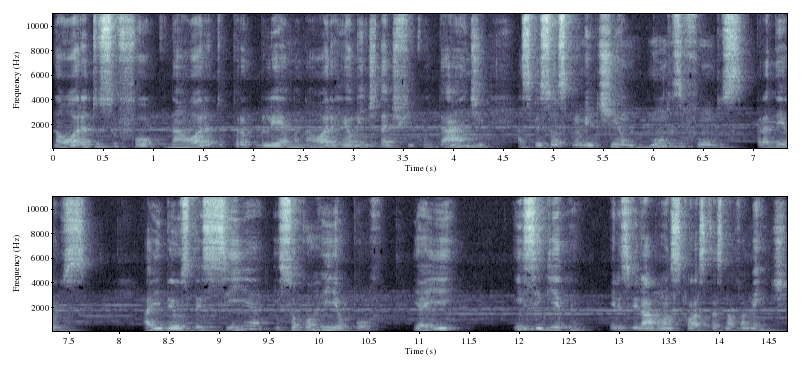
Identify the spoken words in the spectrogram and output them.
na hora do sufoco, na hora do problema, na hora realmente da dificuldade, as pessoas prometiam mundos e fundos para Deus. Aí Deus descia e socorria o povo. E aí, em seguida, eles viravam as costas novamente.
